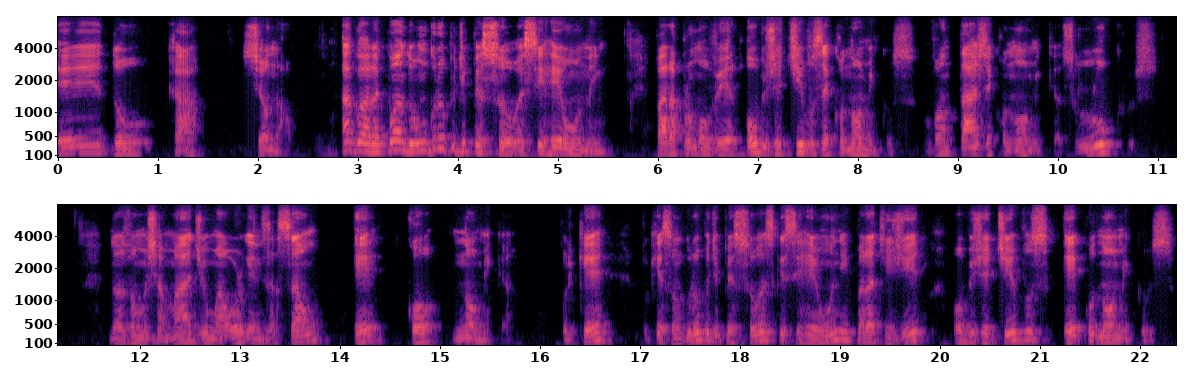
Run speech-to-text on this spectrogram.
educacional. Agora, quando um grupo de pessoas se reúnem para promover objetivos econômicos, vantagens econômicas, lucros, nós vamos chamar de uma organização econômica. Por quê? Porque são um grupo de pessoas que se reúnem para atingir objetivos econômicos.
